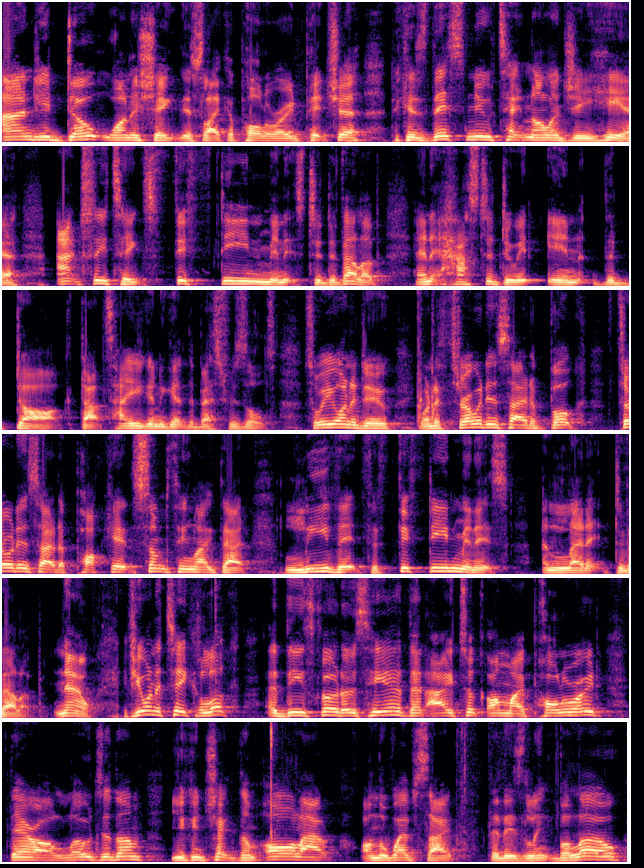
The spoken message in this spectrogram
And you don't want to shake this like a Polaroid picture because this new technology here actually takes 15 minutes to develop and it has to do it in the dark. That's how you're going to get the best results. So what you want to do, you want to throw it inside a book, throw it inside a pocket, something like that. Leave it for 15 minutes and let it develop. Now, if you want to take a look at these photos here that I took on my Polaroid, there are loads of them. You can check them all out on the website that is linked below,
